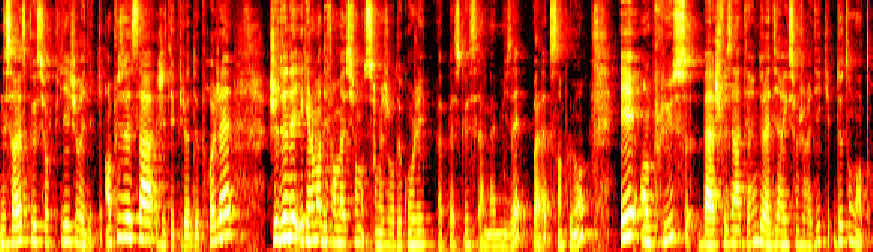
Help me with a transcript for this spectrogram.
ne serait-ce que sur le pilier juridique. En plus de ça, j'étais pilote de projet. Je donnais également des formations sur mes jours de congé bah, parce que ça m'amusait, voilà, tout simplement. Et en plus, bah, je faisais l'intérim de la direction juridique de temps en temps.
